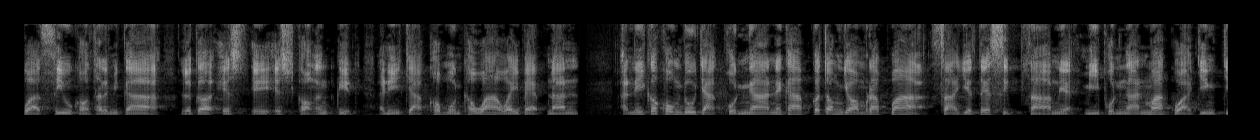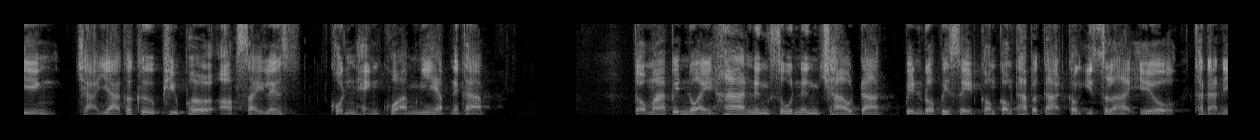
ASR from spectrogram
กว่าซิลของสหรัฐอเมริกา แล้วก็ SAS ของอังกฤษ อันนี้จากข้อมูลเขาว่าไว้แบบนั้น อันนี้ก็คงดูจากผลงานนะครับ ก็ต้องยอมรับว่าซาเยเตส13 เนี่ย มีผลงานมากกว่าจริง ๆ ฉายาก็คือ Pupil of Silence คนแห่งความเงียบนะครับ ต่อมาเป็นหน่วย 5101 ชาวดัก เป็นรบพิเศษของกองทัพอากาศของอิสราเอล ถนัดใน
